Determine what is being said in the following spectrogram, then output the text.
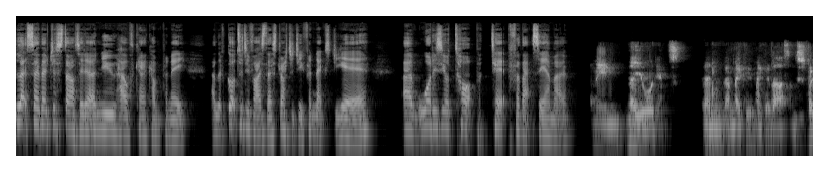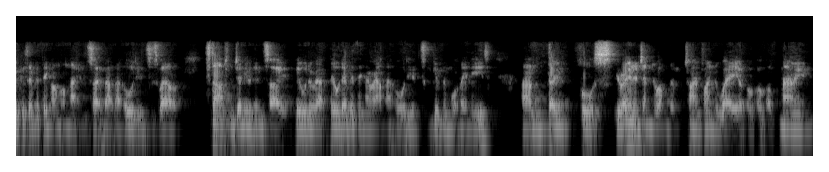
Let's say they've just started a new healthcare company and they've got to devise their strategy for next year. Um, what is your top tip for that CMO? I mean, know your audience and, and make it make it last, and just focus everything on, on that insight about that audience as well. Start from genuine insight, build around, build everything around that audience, and give them what they need. Um, don't force your own agenda on them. Try and find a way of, of, of marrying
